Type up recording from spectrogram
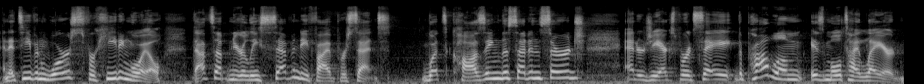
And it's even worse for heating oil. That's up nearly 75%. What's causing the sudden surge? Energy experts say the problem is multi layered.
